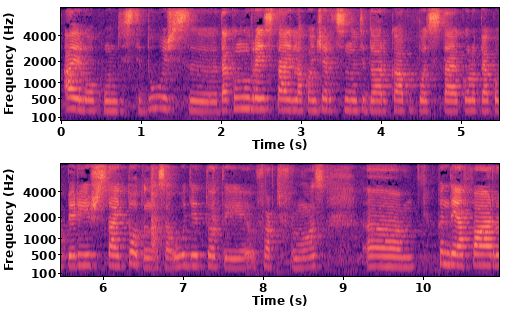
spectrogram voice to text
ai loc unde să te duci, să, dacă nu vrei să stai la concert să nu te doar capul, poți să stai acolo pe acoperiș, stai tot în a aude, tot e foarte frumos. Uh, când e afară,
